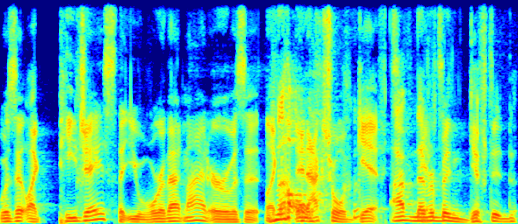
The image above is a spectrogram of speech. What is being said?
Was it like PJs that you wore that night, or was it like No. an actual gift? I've never been gifted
